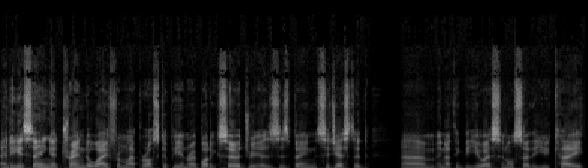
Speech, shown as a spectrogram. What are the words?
and are you seeing a trend away from laparoscopy and robotic surgery, as has been suggested um, in, I think, the US and also the UK,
